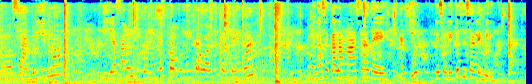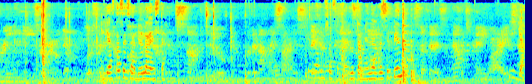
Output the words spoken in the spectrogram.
Vamos a abrirlo y ya saben que con una espatulita o algo que tengan van a sacar la masa de aquí que solito se sale, miren. Y ya hasta se salió la esta. Que vamos a también del recipiente. Y ya.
